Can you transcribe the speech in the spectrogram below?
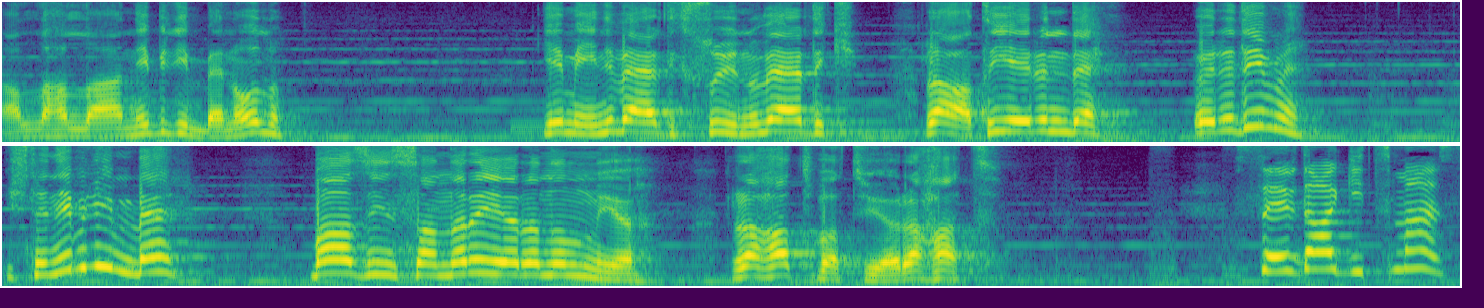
Allah Allah ne bileyim ben oğlum. Yemeğini verdik, suyunu verdik. Rahatı yerinde. Öyle değil mi? İşte ne bileyim ben. Bazı insanlara yaranılmıyor. Rahat batıyor, rahat. Sevda gitmez.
